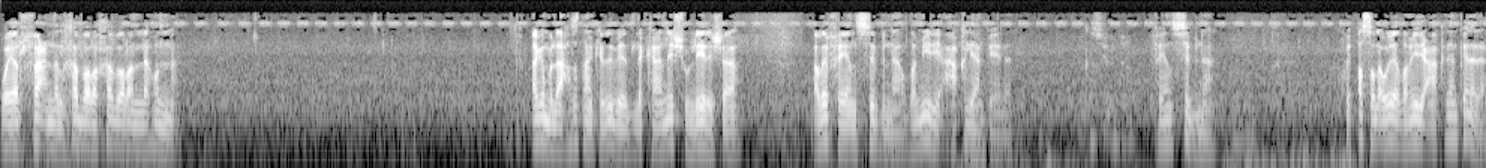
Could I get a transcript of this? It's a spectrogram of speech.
ويرفعن الخبر خبرا لهن. أجا ملاحظة كذبت لكانش وليرشا الله فينصبنا ضميري عقلي عن بيدا فينصبنا أصل أولي ضميري عقلي عن بيدا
